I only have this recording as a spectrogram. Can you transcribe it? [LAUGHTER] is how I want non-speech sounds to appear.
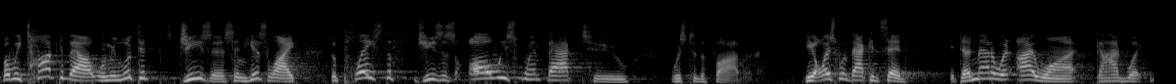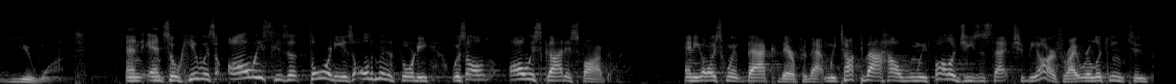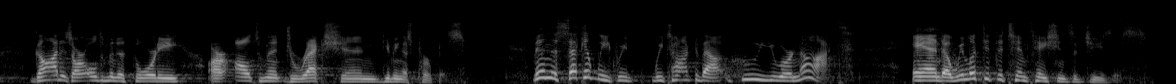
But we talked about when we looked at Jesus and his life, the place that Jesus always went back to was to the Father. He always went back and said, it doesn't matter what I want, God, what you want. And, and so he was always, his authority, his ultimate authority, was always God his Father. And he always went back there for that. And we talked about how when we follow Jesus, that should be ours, right? We're looking to God as our ultimate authority, our ultimate direction, giving us purpose. Then the second week, we, we talked about who you are not. And uh, we looked at the temptations of Jesus.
